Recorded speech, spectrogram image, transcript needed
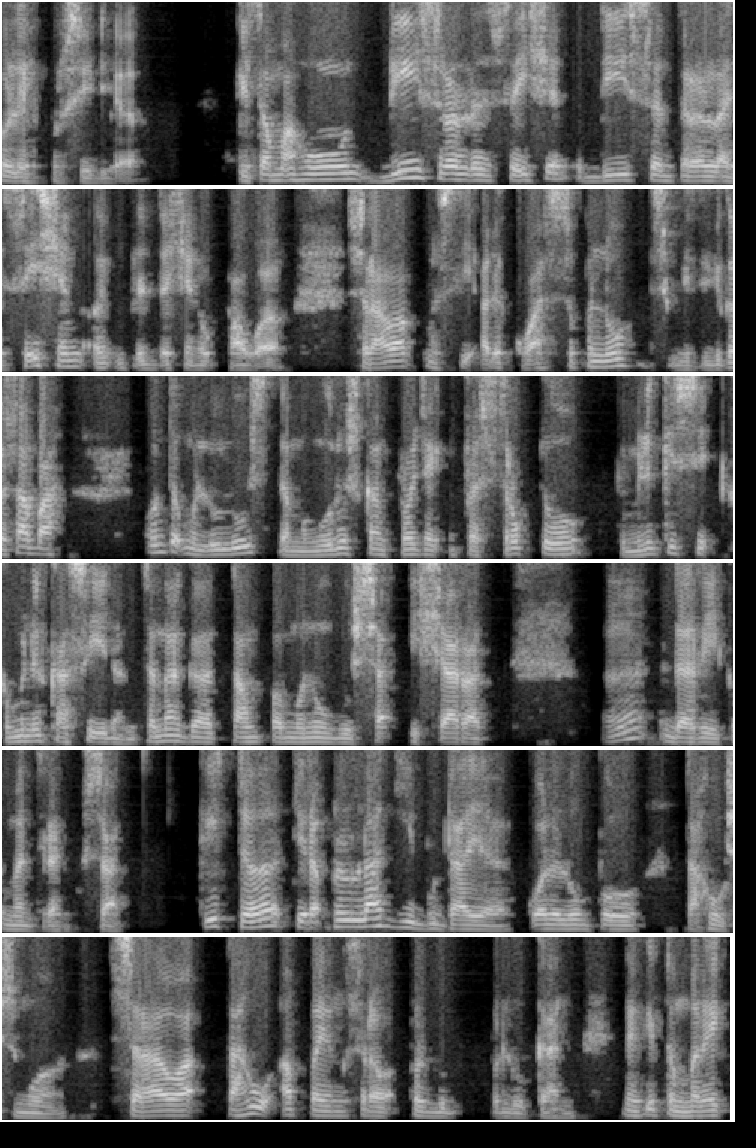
oleh persedia. kita mahu decentralization, decentralization or implementation of power. Sarawak mesti ada kuasa penuh, begitu juga Sabah, untuk melulus dan menguruskan projek infrastruktur, komunikasi, komunikasi dan tenaga tanpa menunggu isyarat eh, dari Kementerian Pusat. Kita tidak perlu lagi budaya Kuala Lumpur tahu semua. Sarawak tahu apa yang Sarawak perlu perlukan dan kita mereka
